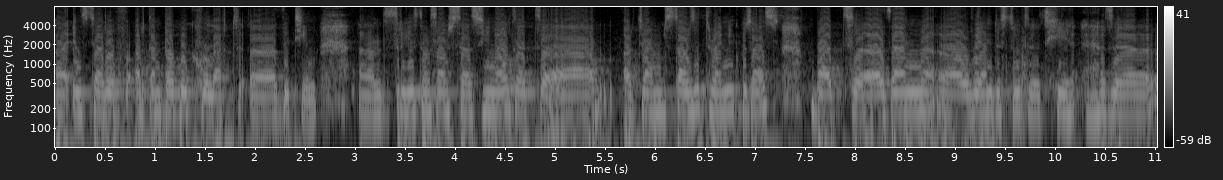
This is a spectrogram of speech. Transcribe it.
uh, instead of Artem Dobik, who left uh, the team. And Sergei Stanislavich says, you know that Artem started training with us, but then we understood that he has an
